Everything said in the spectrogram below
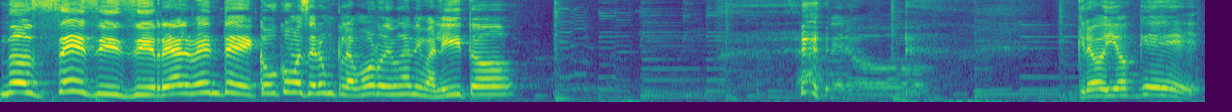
no sé si, si realmente... ¿cómo, ¿Cómo será un clamor de un animalito? Pero creo yo que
